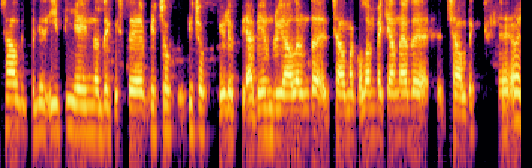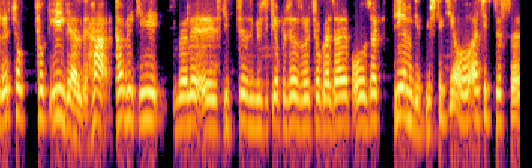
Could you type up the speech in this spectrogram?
çaldık. Bir EP yayınladık. İşte birçok birçok böyle yani benim rüyalarımda çalmak olan mekanlarda çaldık. E, öyle çok çok iyi geldi. Ha tabii ki böyle e, gideceğiz, müzik yapacağız ve çok acayip olacak diye mi gitmiştik ya o açıkçası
